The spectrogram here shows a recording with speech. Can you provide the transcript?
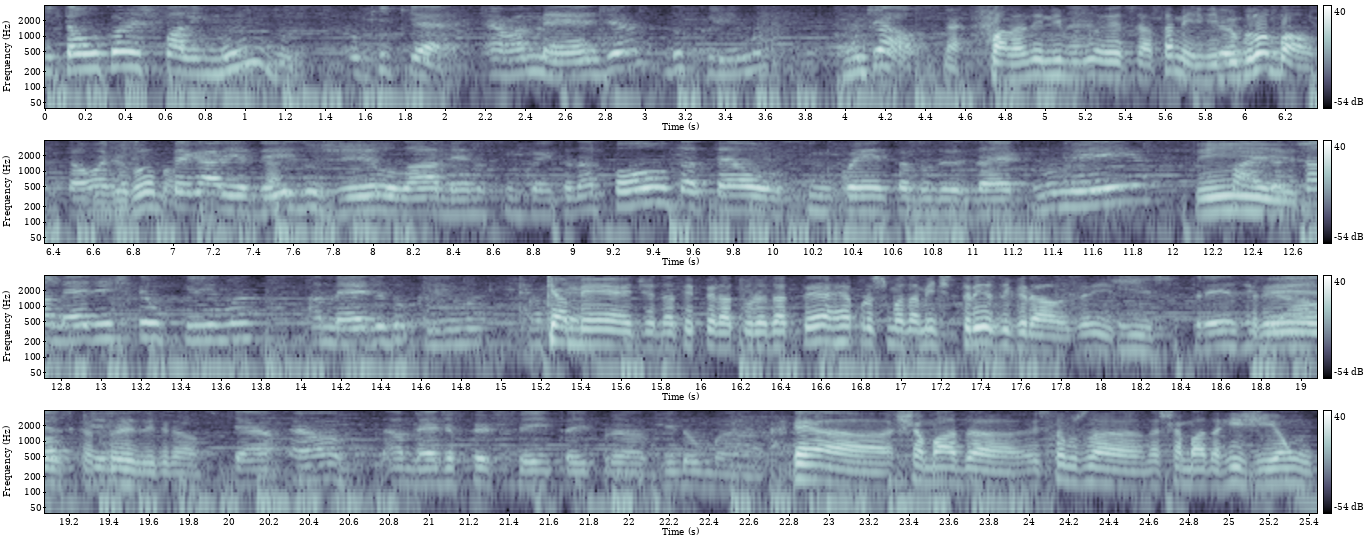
Então quando a gente fala em mundo, o que, que é? É uma média do clima mundial. É, Falando em nível, exatamente, nível global. Então a nível gente global. pegaria desde o gelo lá, menos 50 na ponta, até os 50 do deserto no meio. Faz Isso. essa média, a gente tem o clima, a média do clima. na Que a Terra. média da temperatura da Terra é aproximadamente 13 graus, é isso? Isso, 13, 13, graus. que 14 eles- graus. Que é, é a, a média perfeita aí pra vida humana. É a chamada, estamos na, na chamada região,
